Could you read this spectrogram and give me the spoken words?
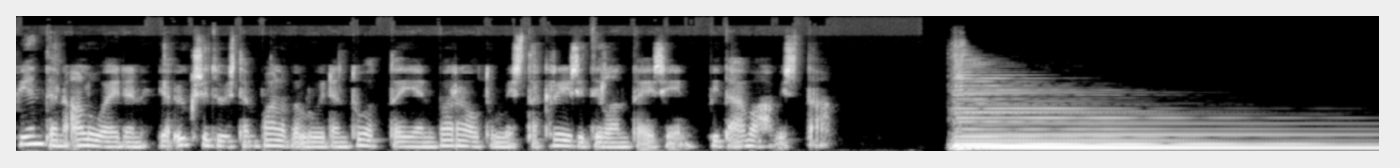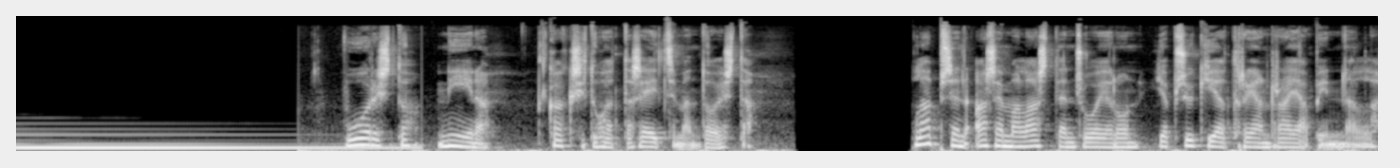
Pienten alueiden ja yksityisten palveluiden tuottajien varautumista kriisitilanteisiin pitää vahvistaa. Vuoristo Niina, 2017. Lapsen asema lastensuojelun ja psykiatrian rajapinnalla.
